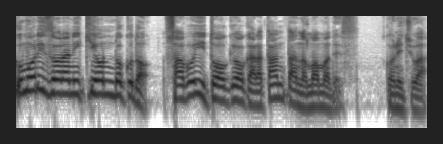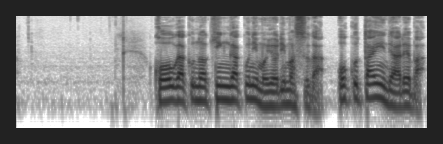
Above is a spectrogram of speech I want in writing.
曇り空に気温6度。寒い東京からタンタンのままです。こんにちは。高額の金額にもよりますが億単位であれば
